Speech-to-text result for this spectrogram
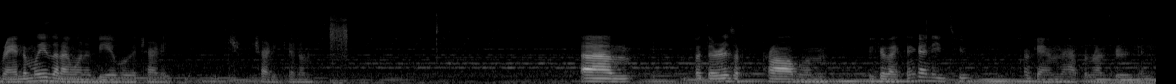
randomly, then I want to be able to try to try to get them. Um, but there is a problem because I think I need to. Okay, I'm gonna have to run through again.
